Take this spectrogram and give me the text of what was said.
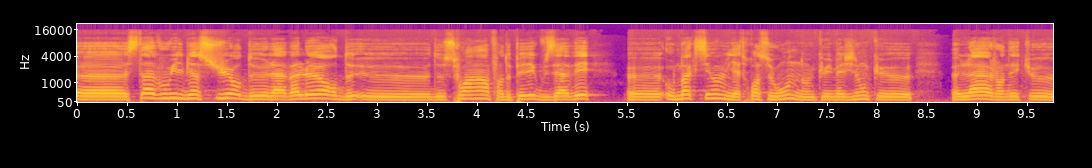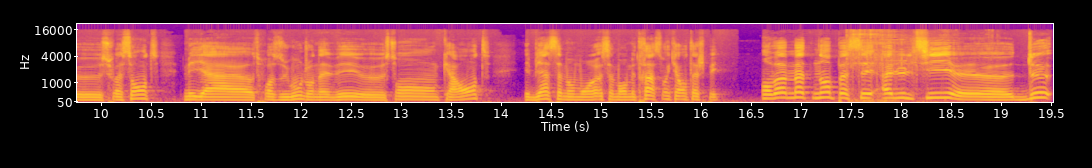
Euh, ça vous heal bien sûr de la valeur de, euh, de soins, enfin de PV que vous avez euh, au maximum il y a 3 secondes. Donc euh, imaginons que euh, là j'en ai que euh, 60, mais il y a 3 secondes j'en avais euh, 140. Et bien ça me, ça me remettra à 140 HP. On va maintenant passer à l'ulti euh, de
